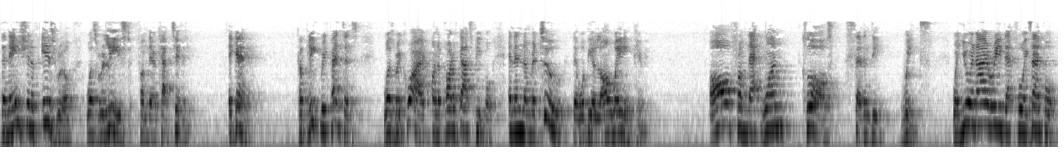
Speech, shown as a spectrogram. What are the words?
the nation of Israel was released from their captivity. Again, complete repentance was required on the part of God's people. And then number two, there will be a long waiting period. All from that one clause, 70 weeks. When you and I read that, for example,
